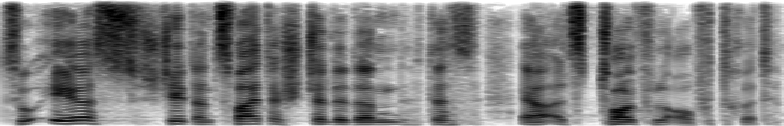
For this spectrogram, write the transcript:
zuerst steht an zweiter Stelle dann, dass er als Teufel auftritt.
